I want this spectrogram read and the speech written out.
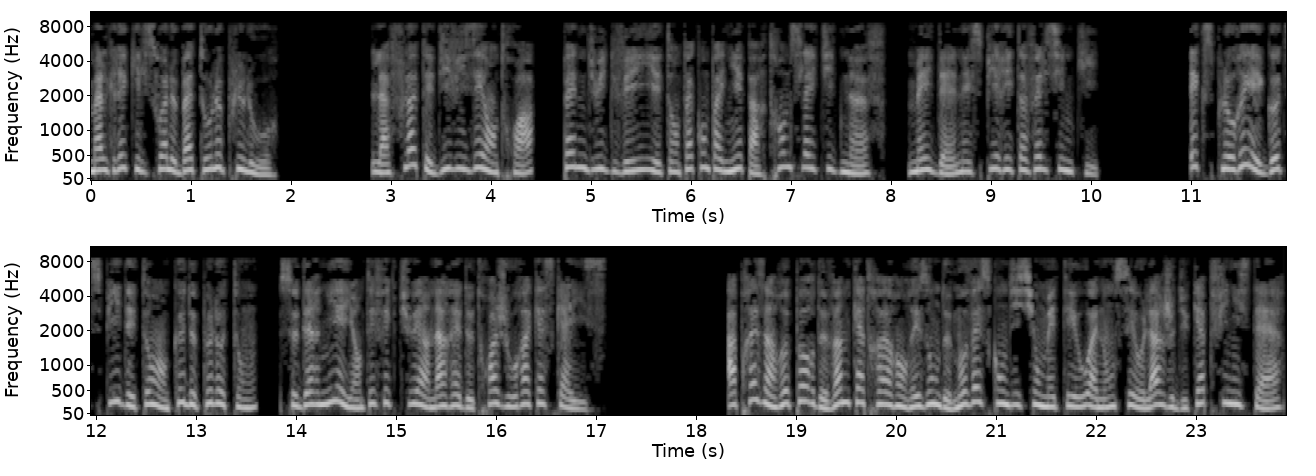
malgré qu'il soit le bateau le plus lourd. La flotte est divisée en trois, Penduik VI étant accompagné par Translated 9, Maiden et Spirit of Helsinki. Explorer et Godspeed étant en queue de peloton, ce dernier ayant effectué un arrêt de trois jours à Cascaïs. Après un report de 24 heures en raison de mauvaises conditions météo annoncées au large du Cap Finistère,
